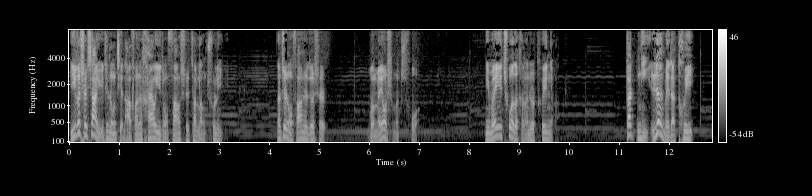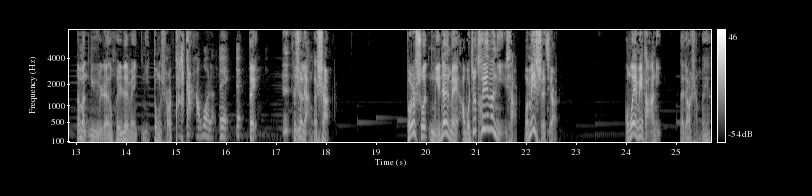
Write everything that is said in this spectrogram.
一个是下雨这种解答方式，还有一种方式叫冷处理。那这种方式就是我没有什么错，你唯一错的可能就是推你了。但你认为的推，那么女人会认为你动手打打我了，对对对，这是两个事儿。不是说你认为啊，我就推了你一下，我没使劲儿，我也没打你，那叫什么呀？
